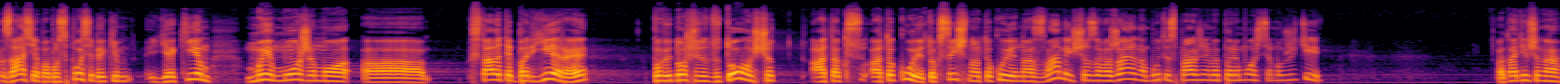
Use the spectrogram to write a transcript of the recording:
засіб або спосіб, яким, яким ми можемо е, ставити бар'єри по відношенню до того, що атакує, токсично атакує нас з вами, і що заважає нам бути справжніми переможцями в житті. Одна дівчина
